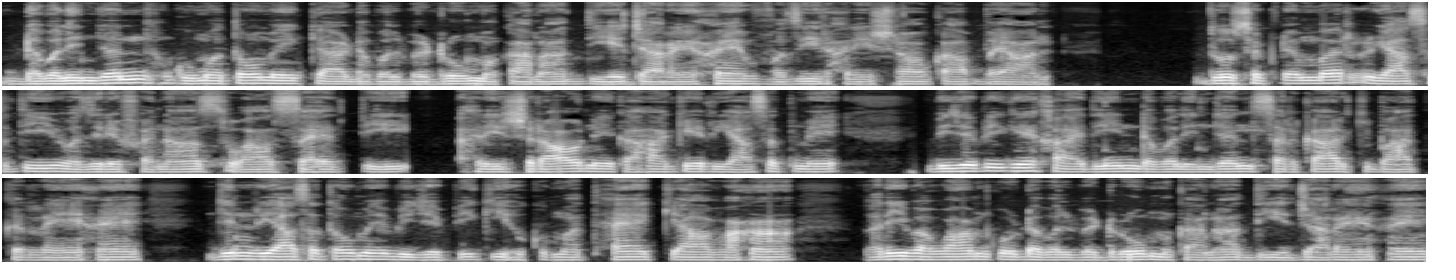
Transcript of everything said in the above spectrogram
डबल इंजन, हुकूमतों में क्या डबल बेडरूम मकानात दिए जा रहे हैं? वज़ीर हरीश राव का बयान। दो सितंबर, रियासती वज़ीर फनास व सहती हरीश राव ने कहा कि रियासत में बीजेपी के कायदीन डबल इंजन सरकार की बात कर रहे हैं। जिन रियासतों में बीजेपी की हुकूमत है, क्या वहाँ गरीब आवाम को डबल बेडरूम मकानात दिए जा रहे हैं?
